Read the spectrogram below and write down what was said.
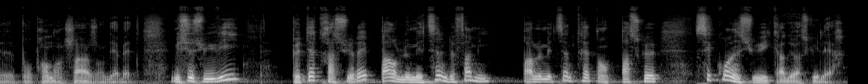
euh, pour prendre en charge un diabète. Mais ce suivi peut être assuré par le médecin de famille, par le médecin traitant. Parce que c'est quoi un suivi cardiovasculaire?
